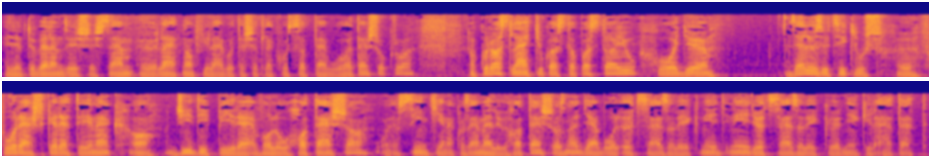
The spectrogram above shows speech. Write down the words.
egyre több elemzés és szám lát napvilágot esetleg hosszabb távú hatásokról, akkor azt látjuk, azt tapasztaljuk, hogy az előző ciklus forrás keretének a GDP-re való hatása, vagy a szintjének az emelő hatása, az nagyjából 5%, 4-5% környéki lehetett.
